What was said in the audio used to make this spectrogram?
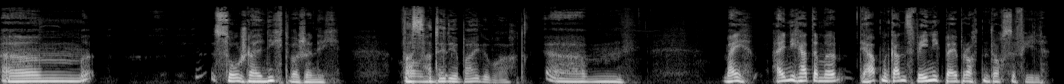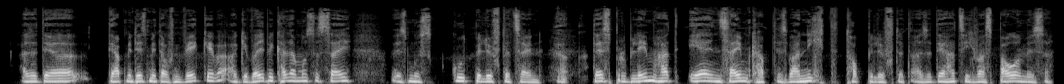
Ähm, so schnell nicht wahrscheinlich. Was Und, hat er dir beigebracht? Ähm, mei, eigentlich hat er mir, der hat mir ganz wenig beigebracht und doch so viel. Also der, der hat mir das mit auf den Weg gegeben. Ein Gewölbekeller muss es sein. Es muss gut belüftet sein. Ja. Das Problem hat er in seinem gehabt. Das war nicht top belüftet. Also der hat sich was bauen müssen.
